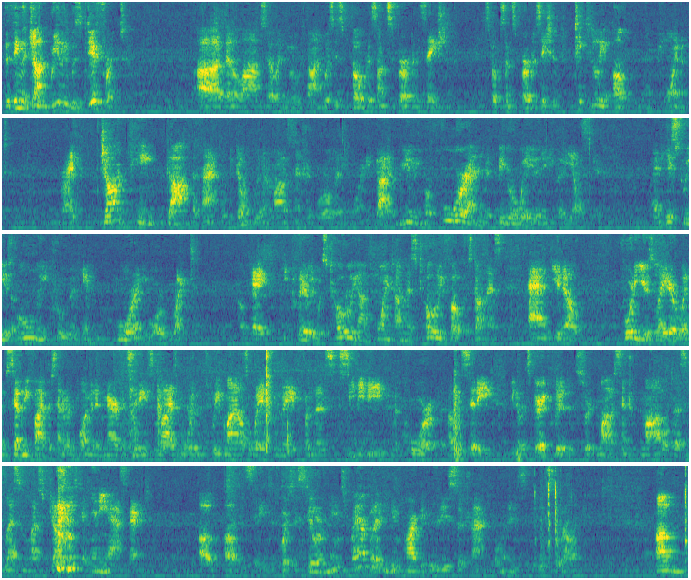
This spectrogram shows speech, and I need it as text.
The thing that John really was different uh, than Alonso and moved on was his focus on suburbanization. His focus on suburbanization, particularly of employment. Right? John Kain got the fact that we don't live in a monocentric world anymore. And he got it really before and in a bigger way than anybody else did. And history has only proven him more and more right. Okay? He clearly was totally on point on this, totally focused on this. And, you know, 40 years later, when 75% of employment in American cities lies more than three miles away from the, from the CBD, from the core of the, of the city, you know, it's very clear that the sort of monocentric model does less and less justice to any aspect of, of the cities. Of course, it still remains rampant, I think in part because it is so tractable and it is, it is so elegant. Um,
